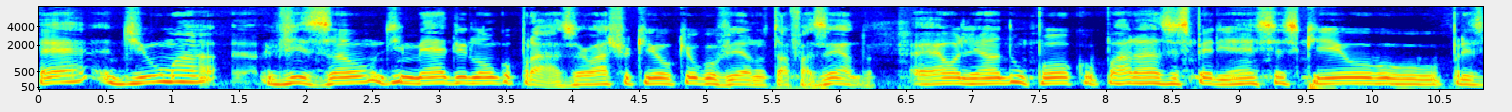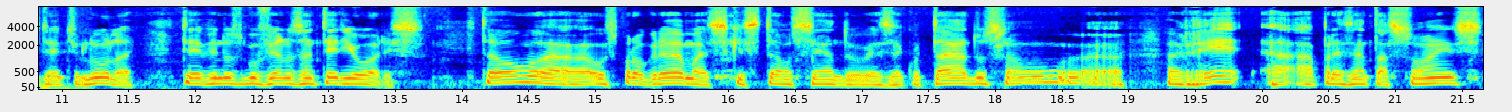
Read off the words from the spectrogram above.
é de uma visão de médio e longo prazo. Eu acho que o que o governo está fazendo é olhando um pouco para as experiências que o presidente Lula teve nos governos anteriores. Então, uh, os programas que estão sendo executados são uh, reapresentações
